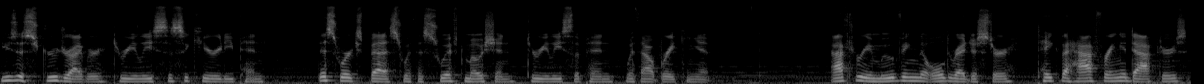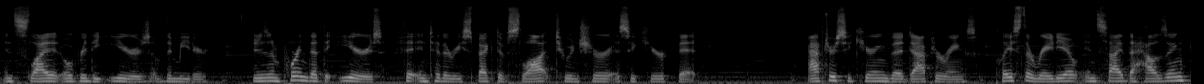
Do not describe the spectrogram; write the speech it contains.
use a screwdriver to release the security pin. This works best with a swift motion to release the pin without breaking it. After removing the old register, take the half ring adapters and slide it over the ears of the meter. It is important that the ears fit into the respective slot to ensure a secure fit. After securing the adapter rings, place the radio inside the housing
